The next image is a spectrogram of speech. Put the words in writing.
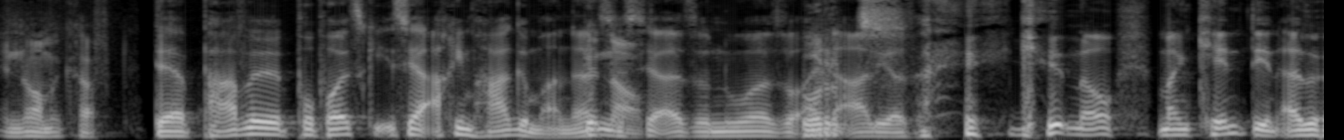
enorme Kraft. Der Pavel Popolski ist ja Achim Hagemann, ne? Genau. Das ist ja also nur so ein Alias. genau, man kennt den. Also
